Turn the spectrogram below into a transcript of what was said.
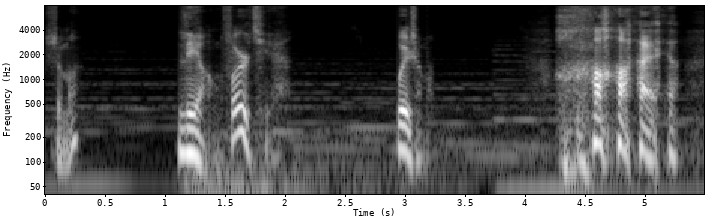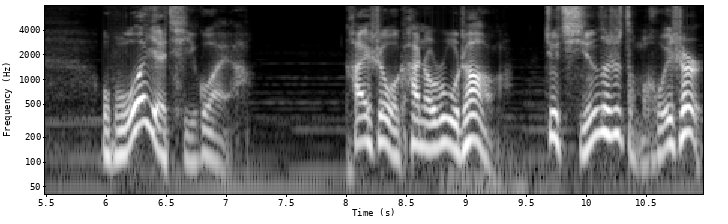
什么？两份钱？为什么？嗨呀，我也奇怪呀。开始我看着入账啊，就寻思是怎么回事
